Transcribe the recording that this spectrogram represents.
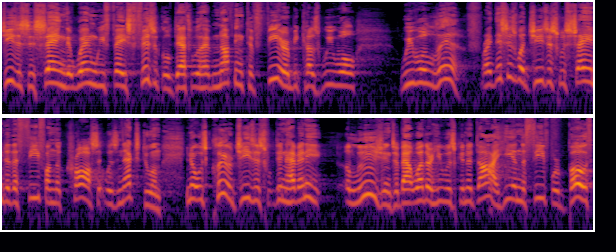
Jesus is saying that when we face physical death, we'll have nothing to fear because we will. We will live, right? This is what Jesus was saying to the thief on the cross that was next to him. You know, it was clear Jesus didn't have any illusions about whether he was going to die. He and the thief were both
